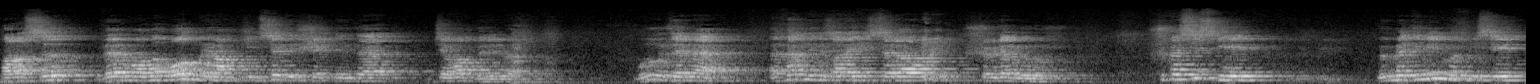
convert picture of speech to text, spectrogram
parası ve malı olmayan kimsedir şeklinde cevap verirler. Bunun üzerine Efendimiz Aleyhisselam şöyle buyurur. Şüphesiz ki ümmetimin müflisi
